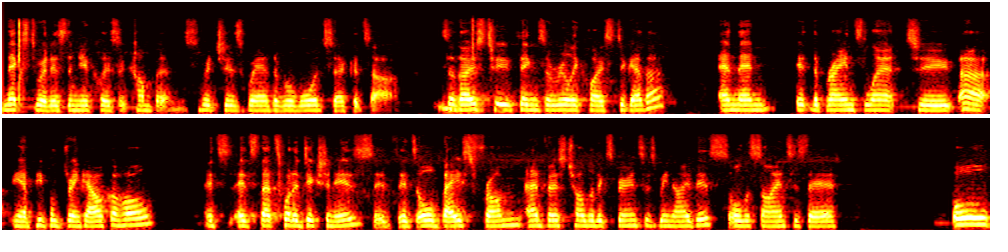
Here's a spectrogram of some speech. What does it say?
next to it is the nucleus accumbens, which is where the reward circuits are. So mm. those two things are really close together. And then it, the brain's learnt to, uh, you know, people drink alcohol. It's, it's, that's what addiction is. It, it's all based from adverse childhood experiences. We know this. All the science is there. All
